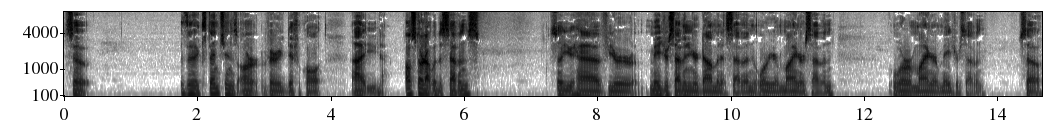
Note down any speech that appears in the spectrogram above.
So the extensions aren't very difficult. Uh, you- I'll start out with the sevens. So you have your major seven and your dominant seven, or your minor seven, or minor major seven. So,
